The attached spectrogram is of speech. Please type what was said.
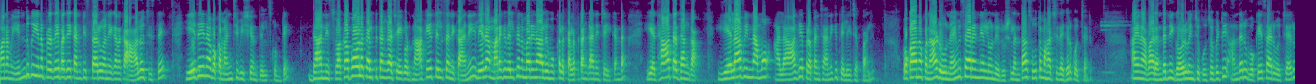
మనం ఎందుకు ఈయన పదే పదే కనిపిస్తారు అని గనక ఆలోచిస్తే ఏదైనా ఒక మంచి విషయం తెలుసుకుంటే దాన్ని స్వకపోల కల్పితంగా చేయకూడదు. నాకే తెలుసని కానీ లేదా మనకి తెలిసిన మరి నాలుగు ముక్కలు కలపటం కానీ చేయకుండా యథాతథంగా ఎలా విన్నామో అలాగే ప్రపంచానికి తెలియచెప్పాలి. ఒకనొక నాడు నైమిసారణ్యంలోని ఋషులంతా సూత మహర్షి దగ్గరకు వచ్చారు. ఆయన వారందరినీ గౌరవించి కూర్చోబెట్టి అందరూ ఒకేసారి వచ్చారు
